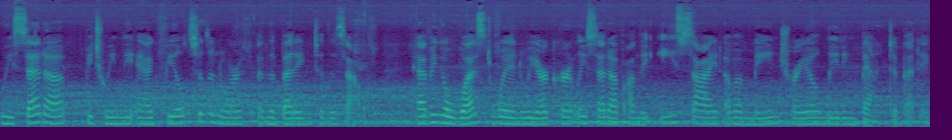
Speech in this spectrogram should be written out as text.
We set up between the ag fields to the north and the bedding to the south. Having a west wind, we are currently set up on the east side of a main trail leading back to bedding.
